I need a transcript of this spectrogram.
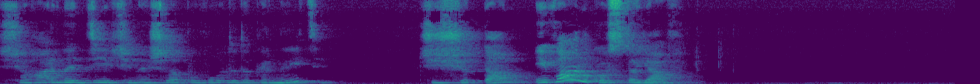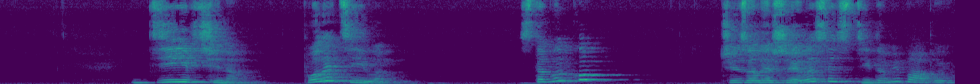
що гарна дівчина йшла по воду до керниці, чи що там Іванко стояв. Дівчина полетіла з табунком чи залишилася з дідом і бабою?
